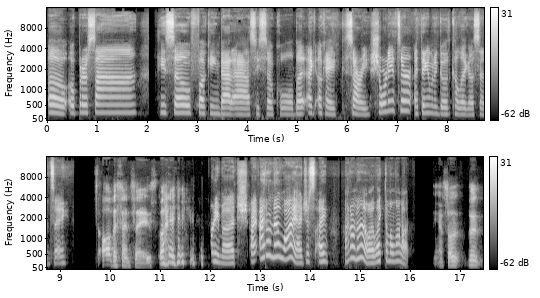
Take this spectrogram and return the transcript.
Oh, Opera-san. He's so fucking badass. He's so cool. But I, okay, sorry. Short answer. I think I'm gonna go with Kalego Sensei. It's all the senseis. pretty much. I, I don't know why. I just I I don't know. I like them a lot. Yeah, so the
